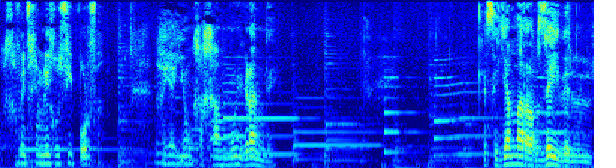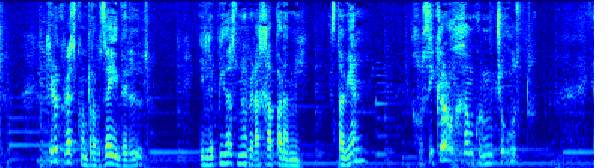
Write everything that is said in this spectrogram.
El Jafetz Haim le dijo, sí, porfa. Hay ahí un Jajam muy grande que se llama Rabzeidel. Quiero que vayas con Rabzeidel y le pidas una verajá para mí. ¿Está bien? Dijo, sí, claro, Jajam, con mucho gusto. Y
